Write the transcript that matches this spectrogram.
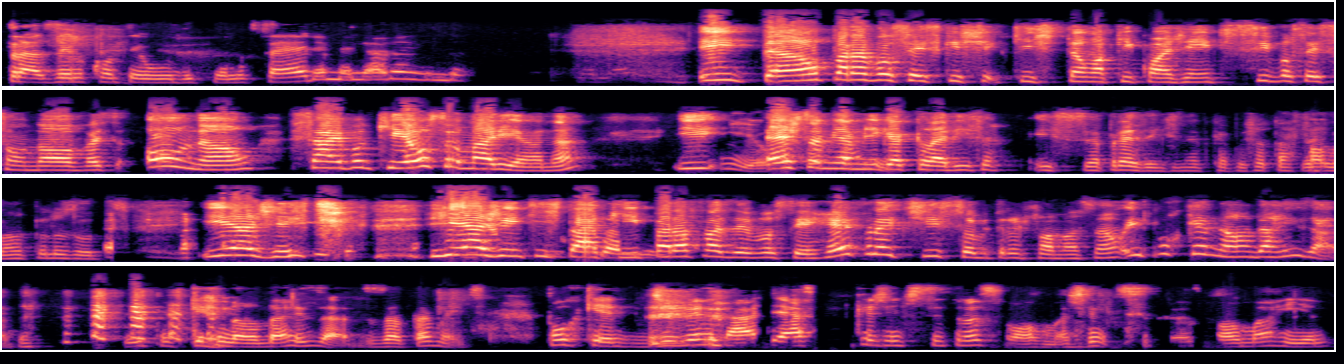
trazendo conteúdo sendo sério, é melhor ainda. Então, para vocês que, que estão aqui com a gente, se vocês são novas ou não, saibam que eu sou Mariana. E, e esta minha amiga Clarissa, isso é presente, né? Porque a pessoa está falando pelos outros. E a gente, e a gente está aqui para fazer você refletir sobre transformação e por que não dar risada. E por que não dar risada, exatamente. Porque de verdade é assim que a gente se transforma. A gente se transforma rindo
